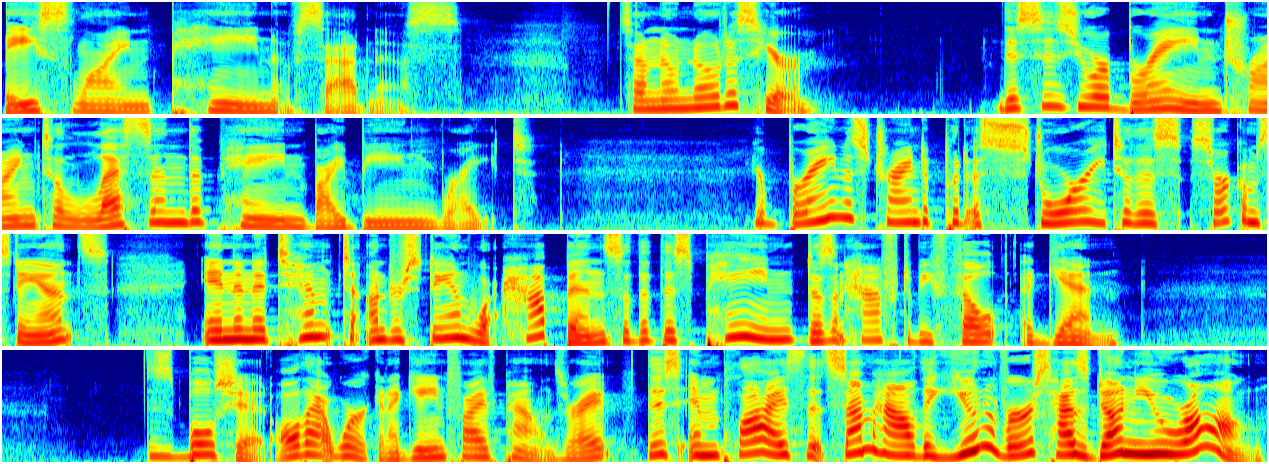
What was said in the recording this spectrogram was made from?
baseline pain of sadness. So now notice here. This is your brain trying to lessen the pain by being right. Your brain is trying to put a story to this circumstance in an attempt to understand what happened so that this pain doesn't have to be felt again. This is bullshit. All that work, and I gained five pounds, right? This implies that somehow the universe has done you wrong.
